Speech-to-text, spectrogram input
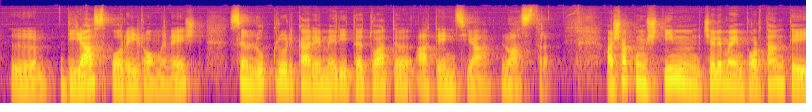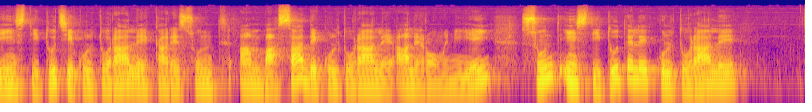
diasporei românești sunt lucruri care merită toată atenția noastră. Așa cum știm, cele mai importante instituții culturale care sunt ambasade culturale ale României sunt institutele culturale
